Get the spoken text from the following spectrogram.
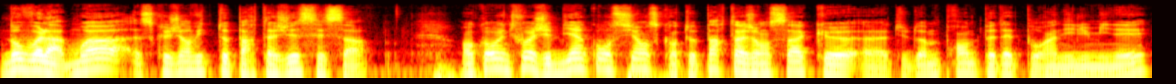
donc voilà, moi, ce que j'ai envie de te partager, c'est ça. Encore une fois, j'ai bien conscience qu'en te partageant ça que euh, tu dois me prendre peut-être pour un illuminé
